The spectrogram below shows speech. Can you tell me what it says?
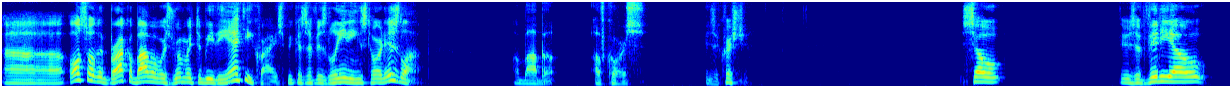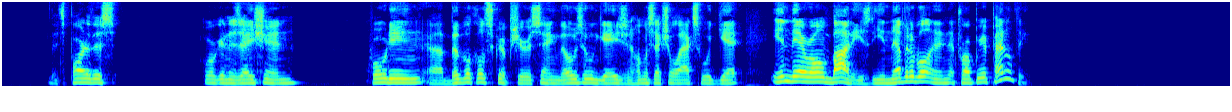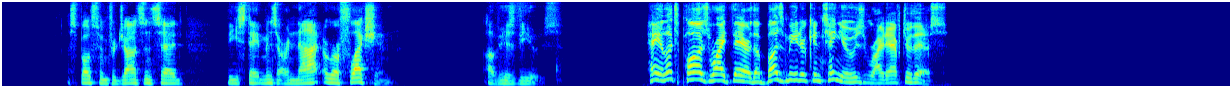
Uh, also, that Barack Obama was rumored to be the Antichrist because of his leanings toward Islam. Obama, of course, is a Christian. So, there's a video that's part of this organization quoting uh, biblical scripture saying those who engage in homosexual acts would get in their own bodies the inevitable and appropriate penalty. A spokesman for Johnson said these statements are not a reflection of his views. Hey, let's pause right there. The buzz meter continues right after this.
